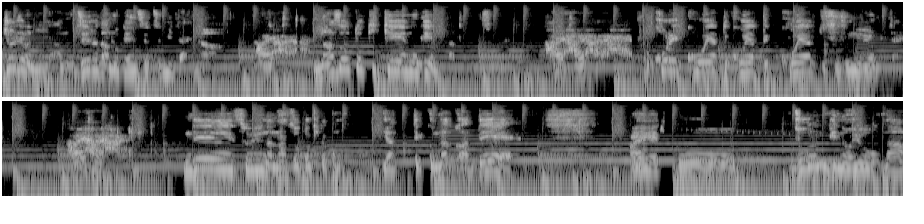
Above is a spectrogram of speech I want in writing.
徐々にあのゼルダの伝説みたいなはいはいはい。謎解き系のゲームになってくるんですよねはいはいはいはい。これこうやってこうやってこうやると進むよみたいなはいはいはい。でそういうような謎解きとかもやっていく中で、はいえっ、とゾンビのような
